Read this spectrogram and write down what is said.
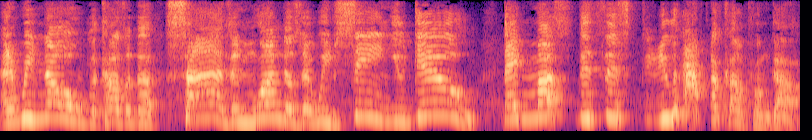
and we know because of the signs and wonders that we've seen you do. They must exist. You have to come from God.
